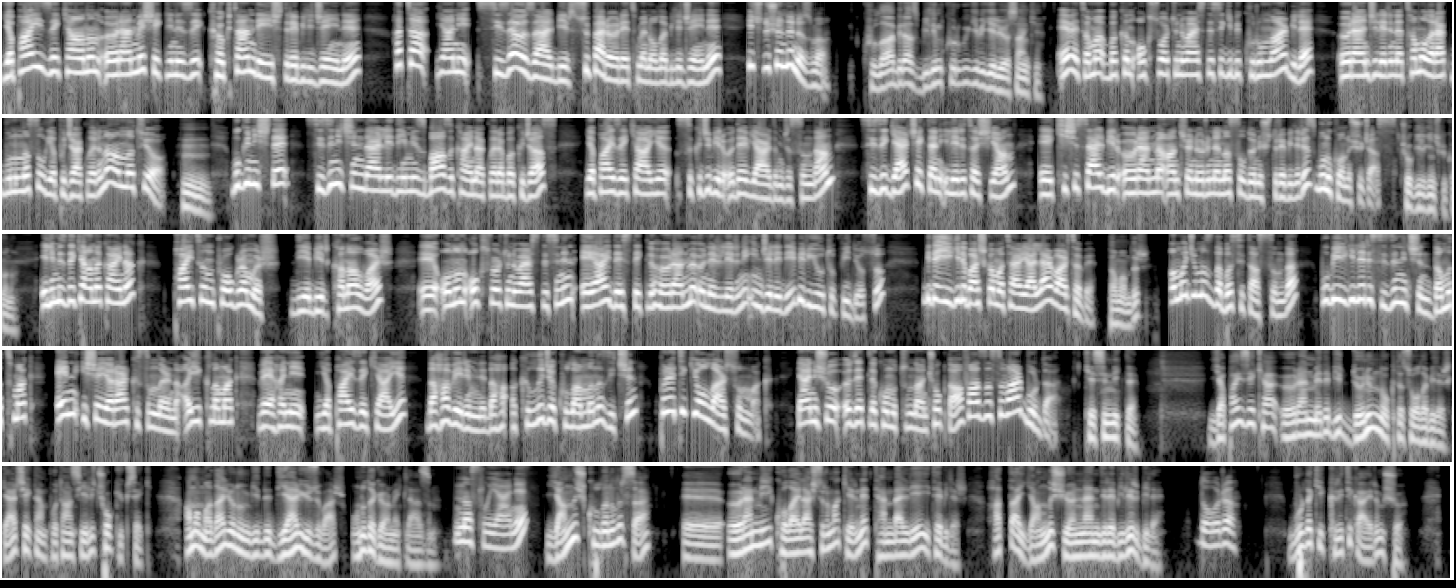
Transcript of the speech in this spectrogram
yapay zekanın öğrenme şeklinizi kökten değiştirebileceğini, hatta yani size özel bir süper öğretmen olabileceğini hiç düşündünüz mü? Kulağa biraz bilim kurgu gibi geliyor sanki. Evet ama bakın Oxford Üniversitesi gibi kurumlar bile öğrencilerine tam olarak bunu nasıl yapacaklarını anlatıyor. Hmm. Bugün işte sizin için derlediğimiz bazı kaynaklara bakacağız. Yapay zekayı sıkıcı bir ödev yardımcısından sizi gerçekten ileri taşıyan e, kişisel bir öğrenme antrenörüne nasıl dönüştürebiliriz bunu konuşacağız. Çok ilginç bir konu. Elimizdeki ana kaynak Python Programmer diye bir kanal var. Ee, onun Oxford Üniversitesi'nin AI destekli öğrenme önerilerini incelediği bir YouTube videosu. Bir de ilgili başka materyaller var tabii. Tamamdır. Amacımız da basit aslında. Bu bilgileri sizin için damıtmak, en işe yarar kısımlarını ayıklamak ve hani yapay zekayı daha verimli, daha akıllıca kullanmanız için pratik yollar sunmak. Yani şu özetle komutundan çok daha fazlası var burada. Kesinlikle. Yapay zeka öğrenmede bir dönüm noktası olabilir. Gerçekten potansiyeli çok yüksek. Ama madalyonun bir de diğer yüzü var, onu da görmek lazım. Nasıl yani? Yanlış kullanılırsa eee, öğrenmeyi kolaylaştırmak yerine tembelliğe itebilir. Hatta yanlış yönlendirebilir bile. Doğru. Buradaki kritik ayrım şu.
